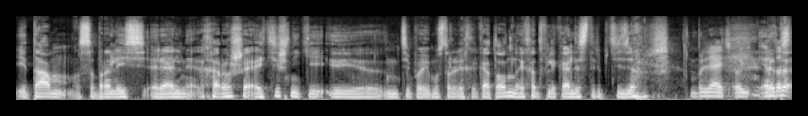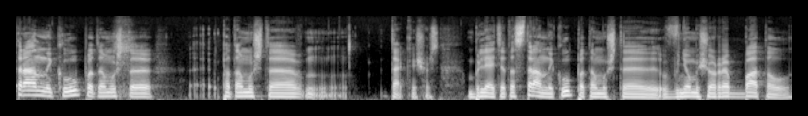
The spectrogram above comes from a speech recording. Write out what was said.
И там собрались реально хорошие айтишники, и, ну, типа, им устроили хакатон, но их отвлекали стриптизерши. Блять, это, Это- странный клуб, потому что... Потому что... Так, еще раз. Блять, это странный клуб, потому что в нем еще рэп-баттл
